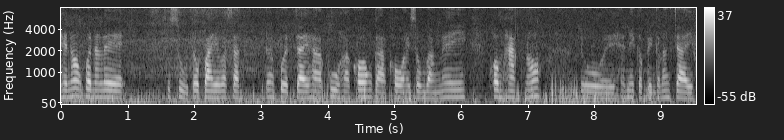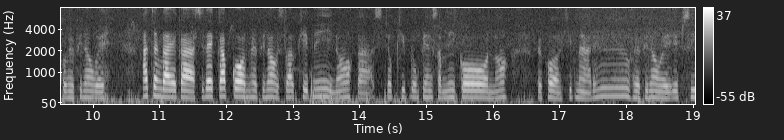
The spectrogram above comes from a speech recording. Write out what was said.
ให้น้องเพิ่นนั่นแหละสู้ๆต่อไปว่าซั่นเรื่องเปิดใจหาคู่หาครองก็ขอให้สมหวังในความหักเนาะโดยอันนี้ก็เป็นกำลังใจพ่อแม่พี่น้องเลยอาจังใดก็สิได้กลับก่อนให้พี่น้องสำหรับคลิปนี้เนาะก็จบคลิปลงเพียงสำนีก่อนเนาะ ไปพอคลิปหน้าเด้อเพื่อพี่น้องเอฟซี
